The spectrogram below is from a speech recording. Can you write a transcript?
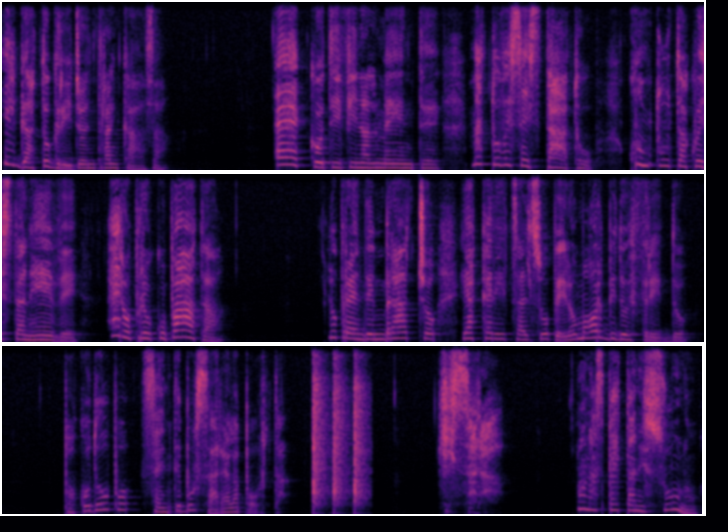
il gatto grigio entra in casa. Eccoti finalmente. Ma dove sei stato? Con tutta questa neve. Ero preoccupata. lo prende in braccio e accarezza il suo pelo morbido e freddo. Poco dopo sente bussare alla porta. Chi sarà? Non aspetta nessuno.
